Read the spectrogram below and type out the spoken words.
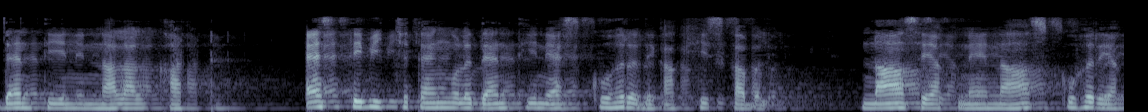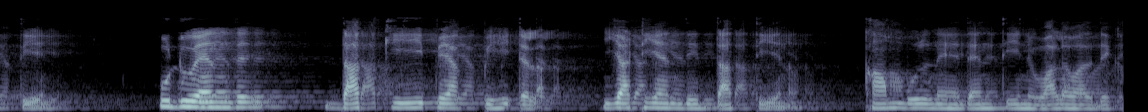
දැන්තියෙනෙ නලල් කට්ට. ඇස් තිබිච්ච තැංගොල දැන්තියෙන ඇස් කුහර දෙකක් හිස් කබල. නාසයක් නෑ නාස් කුහරයක් තියෙන්. උඩු ඇන්ද දත් කීපයක් පිහිටල යටි ඇන්දෙත් දත් තියෙනවා. කම්බුල් නෑ දැන්තියෙන වලවල් දෙකක්.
